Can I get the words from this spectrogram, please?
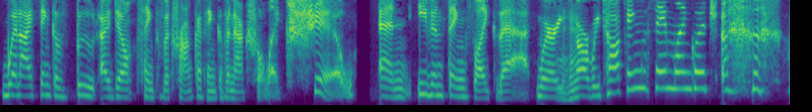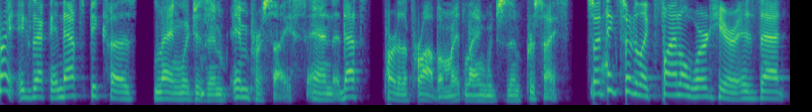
When I think of boot, I don't think of a trunk. I think of an actual like shoe and even things like that where mm-hmm. are we talking the same language right exactly and that's because language is Im- imprecise and that's part of the problem right language is imprecise so I think sort of like final word here is that,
